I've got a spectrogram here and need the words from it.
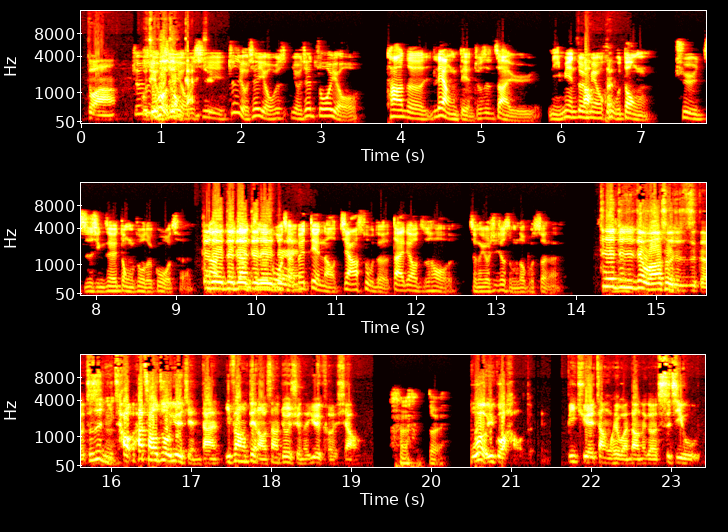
对啊，就是有些游戏，就是有些游有些桌游，它的亮点就是在于你面对面互动去执行这些动作的过程。对对对对对对，这些过程被电脑加速的带掉之后，整个游戏就什么都不剩了。对对对对对，我要说的就是这个，就是你操它操作越简单，一放到电脑上就会显得越可笑。对，我有遇过好的。BGA 这样我会玩到那个世纪五，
